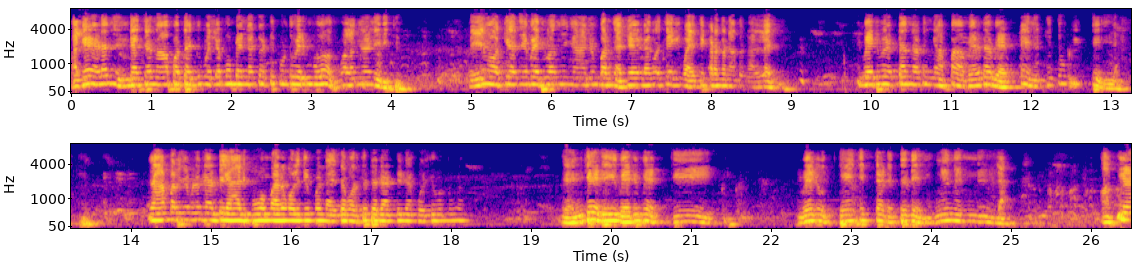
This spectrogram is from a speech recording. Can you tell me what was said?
എടാ നിന്റെ അച്ഛൻ നാപ്പത്തഞ്ച് കൊല്ലം മുമ്പ് എന്നെ കെട്ടിക്കൊണ്ട് വരുമ്പോൾ വളഞ്ഞാണിരിക്കും നീ നോക്കിയാൽ നീ വരുമെന്ന് ഞാനും പറഞ്ഞു അല്ലേ ഇട കൊച്ചേക്ക് വയറ്റി കിടക്കണത് നല്ല ഇവർ വെട്ടാൻ തുടങ്ങി അപ്പൊ അവരുടെ വെട്ട എനിക്ക് തുണിച്ചില്ല ഞാൻ പറഞ്ഞ ഇവിടെ രണ്ട് ആലിപ്പൂവന്മാരെ കൊല്ലിപ്പുണ്ട് അതിന്റെ പുറത്തിട്ട് രണ്ട് ഞാൻ കൊല്ലുകൊണ്ടു എന്റെ അടി ഇവർ വെട്ടി. ഇവർ ഉത്തേജിച്ചെടുത്തത് എങ്ങി നിന്നില്ല. അമ്മയെ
